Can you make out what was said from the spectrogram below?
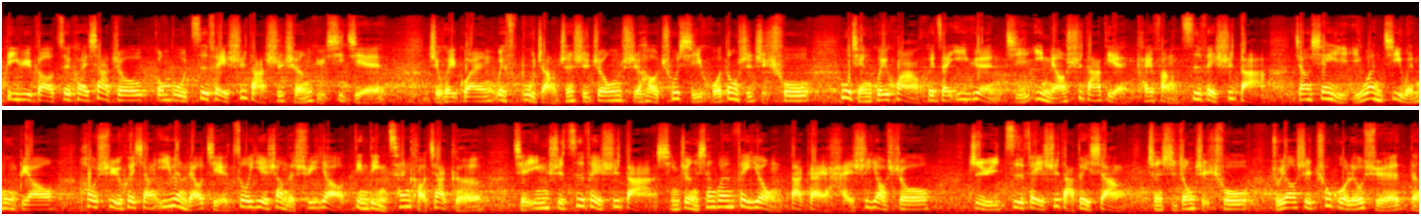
并预告最快下周公布自费施打时程与细节。指挥官卫副部长陈时中十号出席活动时指出，目前规划会在医院及疫苗施打点开放自费施打，将先以一万剂为目标，后续会向医院了解作业上的需要，定定参考价格。且因是自费施打，行政相关费用大概还是要收。至于自费施打对象，陈时中指出，主要是出国留学等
